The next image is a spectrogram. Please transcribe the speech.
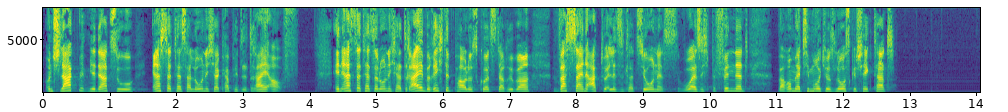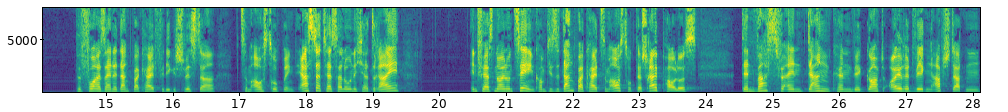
Und schlagt mit mir dazu 1. Thessalonicher Kapitel 3 auf. In 1. Thessalonicher 3 berichtet Paulus kurz darüber, was seine aktuelle Situation ist, wo er sich befindet, warum er Timotheus losgeschickt hat, bevor er seine Dankbarkeit für die Geschwister zum Ausdruck bringt. 1. Thessalonicher 3 in Vers 9 und 10 kommt diese Dankbarkeit zum Ausdruck. Da schreibt Paulus, denn was für einen Dank können wir Gott euretwegen abstatten,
